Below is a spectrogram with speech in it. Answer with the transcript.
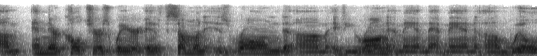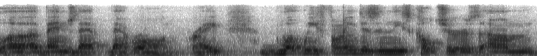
um, and they're cultures where if someone is wronged um, if you wrong a man that man um, will uh, avenge that that wrong right? What we find is in these cultures um,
